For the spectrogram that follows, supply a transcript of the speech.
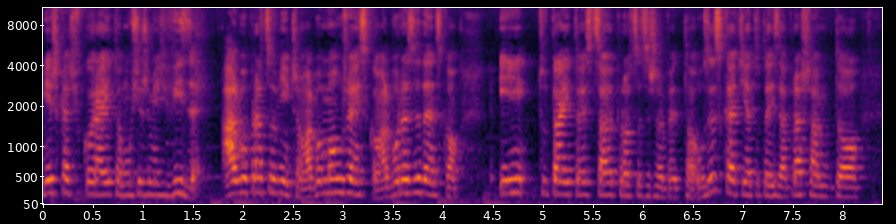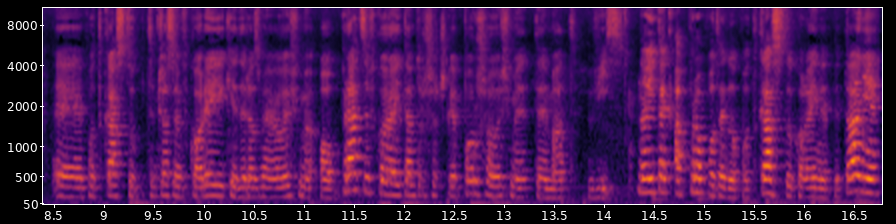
mieszkać w Korei, to musisz mieć wizę albo pracowniczą, albo małżeńską, albo rezydencką. I tutaj to jest cały proces, żeby to uzyskać. Ja tutaj zapraszam do e, podcastu Tymczasem w Korei, kiedy rozmawiałyśmy o pracy w Korei, tam troszeczkę poruszałyśmy temat wiz. No i tak a propos tego podcastu, kolejne pytanie.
